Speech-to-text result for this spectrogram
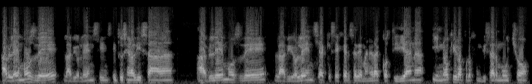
Hablemos de la violencia institucionalizada, hablemos de la violencia que se ejerce de manera cotidiana y no quiero profundizar mucho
